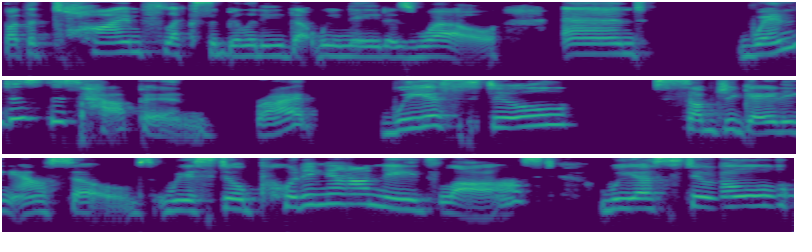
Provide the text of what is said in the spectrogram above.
but the time flexibility that we need as well. And when does this happen, right? We are still subjugating ourselves. We are still putting our needs last. We are still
